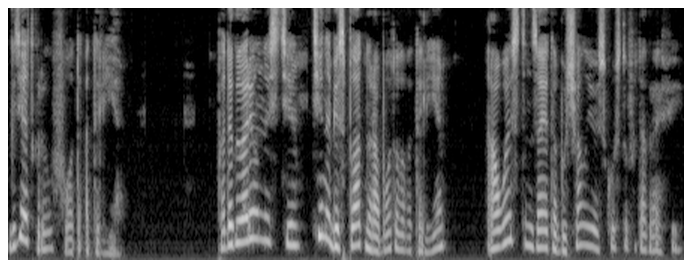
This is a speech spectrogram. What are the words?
где открыл фотоателье. По договоренности Тина бесплатно работала в ателье, а Уэстон за это обучал ее искусству фотографии.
